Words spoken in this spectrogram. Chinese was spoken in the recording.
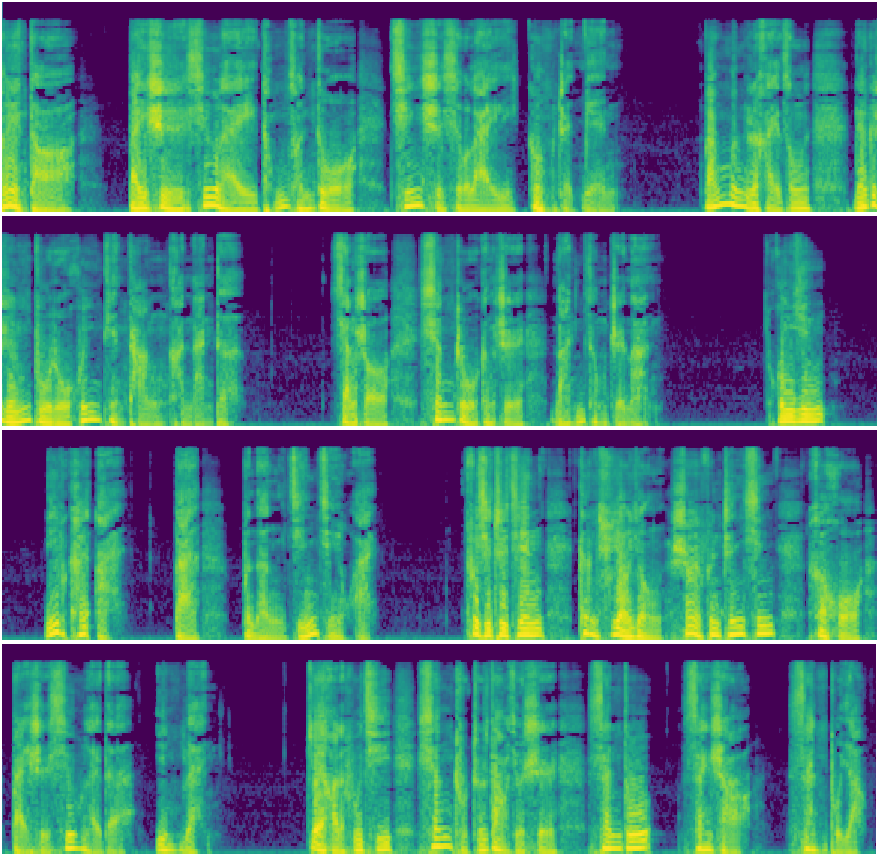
常言道：“百世修来同船渡，千世修来共枕眠。”王梦日海中，两个人步入婚姻殿堂很难得，相守相助更是难中之难。婚姻离不开爱，但不能仅仅有爱。夫妻之间更需要用十二分真心呵护百世修来的姻缘。最好的夫妻相处之道就是三多、三少、三不要。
